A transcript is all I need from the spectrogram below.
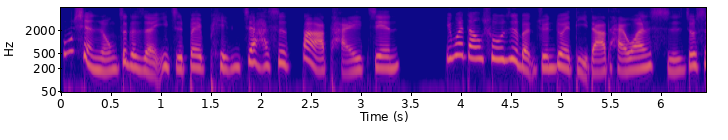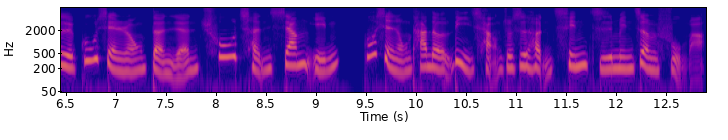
辜显荣这个人一直被评价是大台奸，因为当初日本军队抵达台湾时，就是辜显荣等人出城相迎。辜显荣他的立场就是很亲殖民政府嘛。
